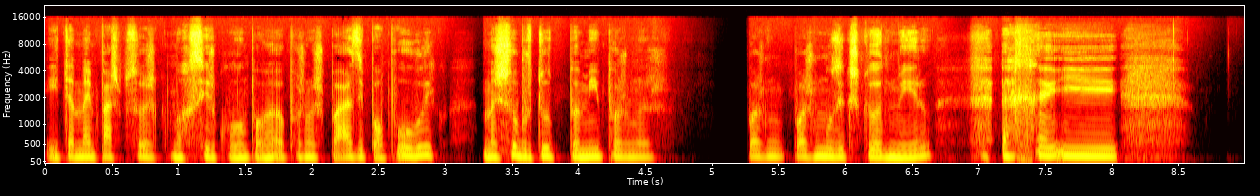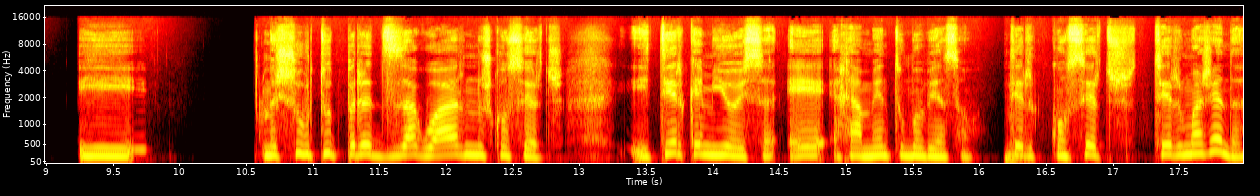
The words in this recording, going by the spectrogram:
e também para as pessoas que me recirculam, para, para os meus pares e para o público, mas sobretudo para mim, para os meus para os, para os músicos que eu admiro. e, e mas sobretudo para desaguar nos concertos. E ter quem me ouça é realmente uma benção. Ter concertos, ter uma agenda.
